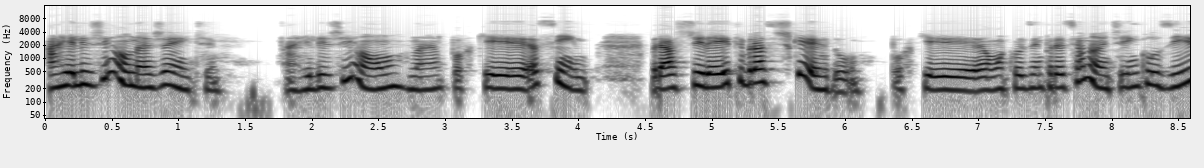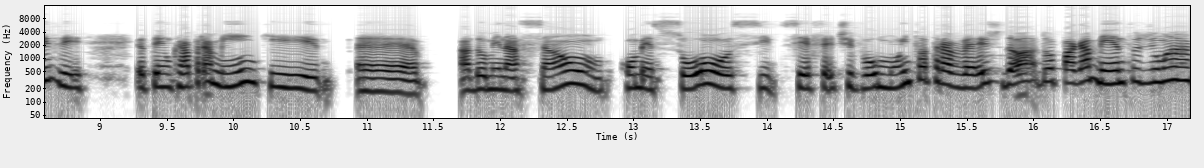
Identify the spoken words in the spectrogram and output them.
a religião, né, gente? A religião, né? Porque, assim, braço direito e braço esquerdo porque é uma coisa impressionante. Inclusive, eu tenho cá para mim que é, a dominação começou, se, se efetivou muito através do, do apagamento de uma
